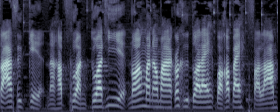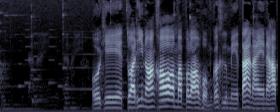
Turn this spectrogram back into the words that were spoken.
ซาสึเกะนะครับ ส่วนตัวที่น้องมันเอามาก็คือตัวอะไรบอกเข้าไปสารามโอเค ตัวที่น้องเขาเอามาประลองผมก็คือเมตาไนนะครับ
